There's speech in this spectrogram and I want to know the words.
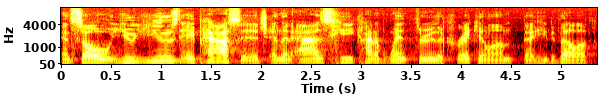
And so you used a passage, and then as he kind of went through the curriculum that he developed,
